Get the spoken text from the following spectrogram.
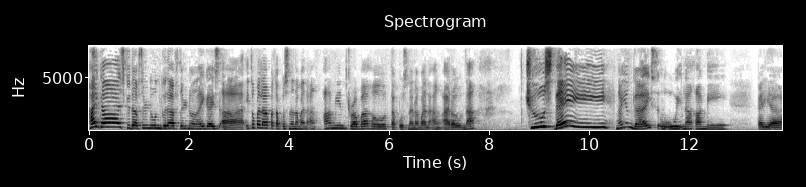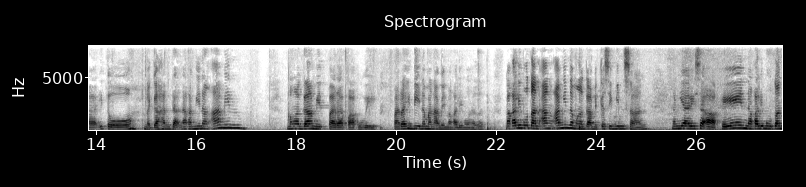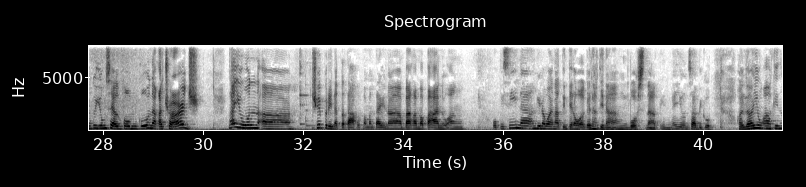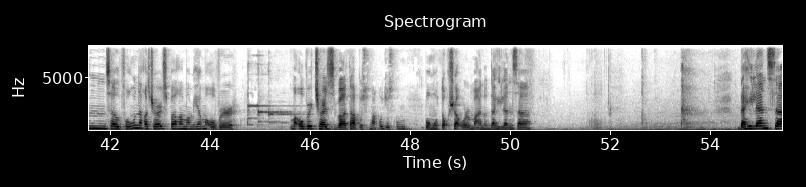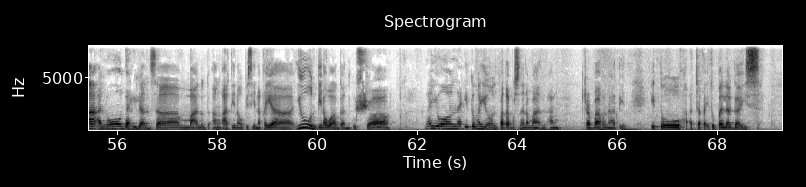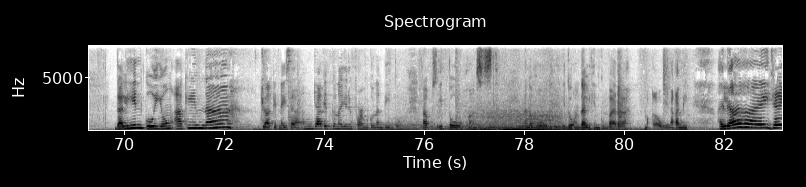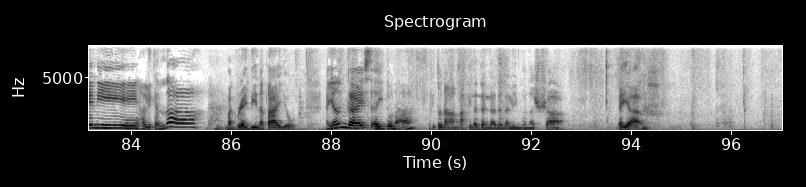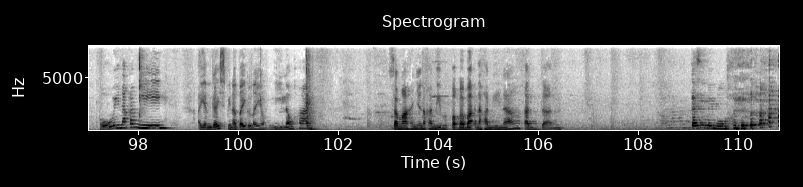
Hi guys! Good afternoon, good afternoon. Hi guys, ah ito pala patapos na naman ang amin trabaho. Tapos na naman ang araw na Tuesday! Ngayon guys, uuwi na kami. Kaya ito, naghahanda na kami ng amin mga gamit para pauwi. Para hindi naman namin makalimutan. Makalimutan ang amin na mga gamit kasi minsan nangyari sa akin, nakalimutan ko yung cellphone ko naka-charge. Ngayon, ah, syempre natatakot naman tayo na baka mapaano ang opisina. Ang ginawa natin, tinawagan natin ang boss natin. Ngayon, sabi ko, hala, yung akin cellphone naka-charge, baka mamaya ma-over ma-overcharge ba? Tapos, naku, Diyos, kung pumutok siya or maano dahilan sa dahilan sa ano, dahilan sa maano ang atin na opisina. Kaya, yun, tinawagan ko siya. Ngayon, ito ngayon, patapos na naman ang trabaho natin. Ito, at saka ito pala guys. Dalhin ko yung akin na jacket na isa. Ang jacket ko na uniform ko nandito. Tapos ito, ang ano ko, ito ang dalhin ko para makauwi na kami. Hi, Jenny! Halika na! Mag-ready na tayo. Ngayon guys, ay ito na. Ito na ang akin na dala. Dadalhin ko na siya. Kaya, uuwi na kami. Ayan guys, pinatay ko na yung ilaw ha. Samahan nyo na kami, pababa na kami ng hagdan. Kasi may mumu.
